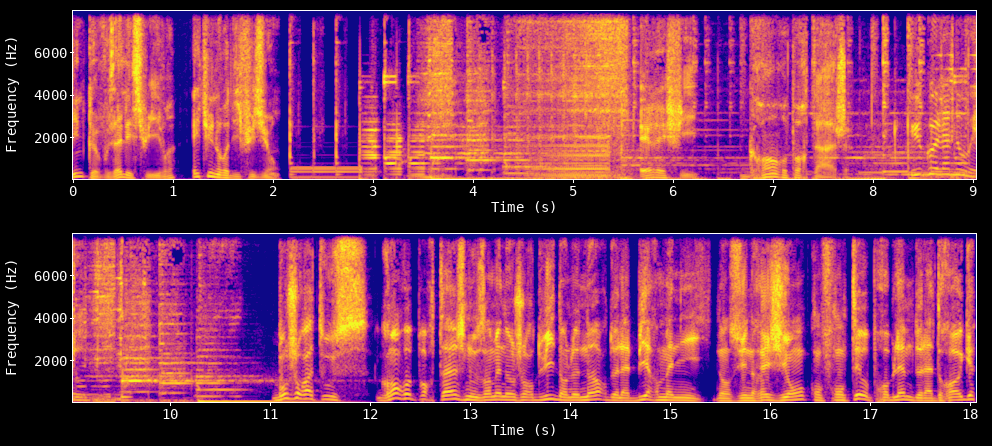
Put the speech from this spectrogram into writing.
magazine que vous allez suivre est une rediffusion. RFI, grand reportage. Hugo Lanoé. Bonjour à tous. Grand reportage nous emmène aujourd'hui dans le nord de la Birmanie, dans une région confrontée au problème de la drogue.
